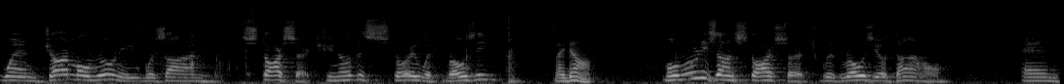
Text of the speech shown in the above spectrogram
when John Mulrooney was on Star Search, you know this story with Rosie. I don't. Mulrooney's on Star Search with Rosie O'Donnell, and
